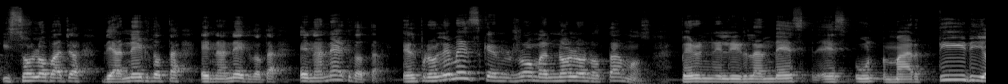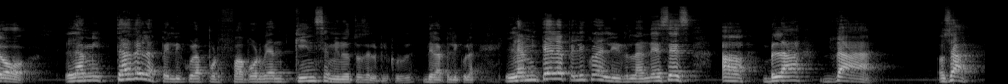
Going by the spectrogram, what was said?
y solo vaya de anécdota en anécdota en anécdota. El problema es que en Roma no lo notamos, pero en el irlandés es un martirio. La mitad de la película, por favor, vean 15 minutos de la película. De la, película. la mitad de la película del irlandés es hablada. O sea,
